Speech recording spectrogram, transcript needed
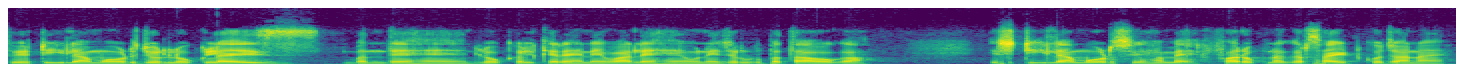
तो ये टीला मोड़ जो लोकलाइज बंदे हैं लोकल के रहने वाले हैं, उन्हें ज़रूर पता होगा। इस टीला मोड़ से हमें फ़ारुख नगर साइड को जाना है।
